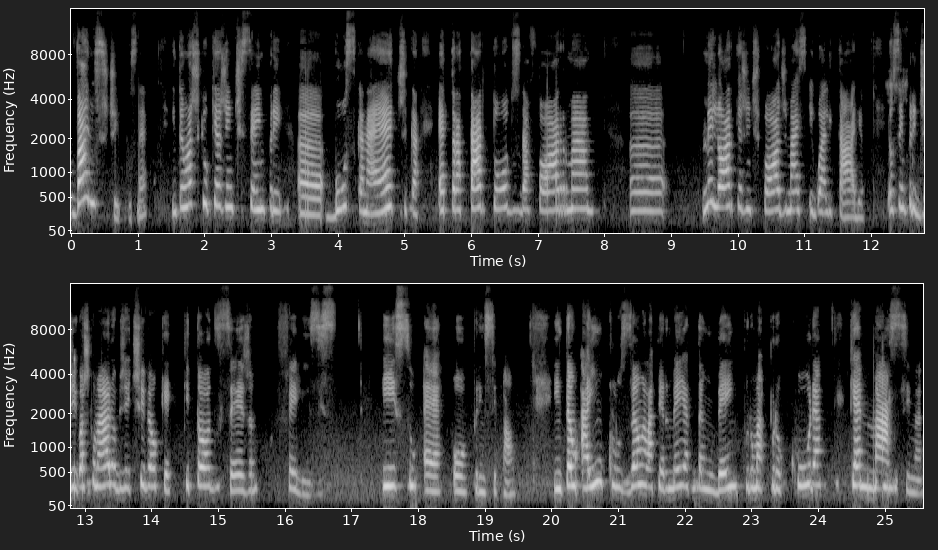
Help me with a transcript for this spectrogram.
vários tipos, né? Então, acho que o que a gente sempre uh, busca na ética é tratar todos da forma melhor que a gente pode, mais igualitária. Eu sempre digo, acho que o maior objetivo é o quê? Que todos sejam felizes. Isso é o principal. Então, a inclusão ela permeia também por uma procura que é máxima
